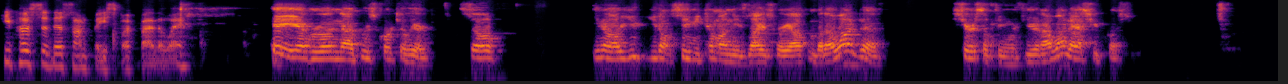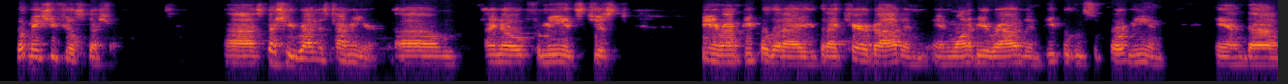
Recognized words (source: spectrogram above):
He posted this on facebook by the way. Hey everyone uh, bruce corkill here. So you know you, you don't see me come on these lives very often but i wanted to share something with you and i want to ask you a question. What makes you feel special? Uh, especially around this time of year. Um, i know for me it's just being around people that I that I care about and, and want to be around, and people who support me, and and uh,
